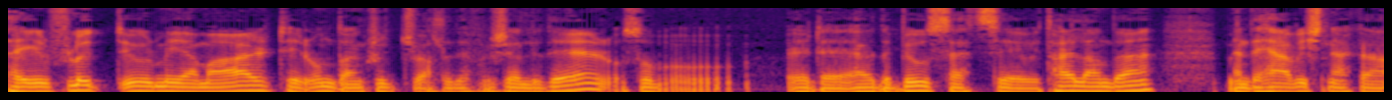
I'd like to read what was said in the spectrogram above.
de er flytt ur Myanmar til undan krutje og alt det forskjellige der, og så er det, er det bosett seg i Thailand, men det har vi ikke nekka,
